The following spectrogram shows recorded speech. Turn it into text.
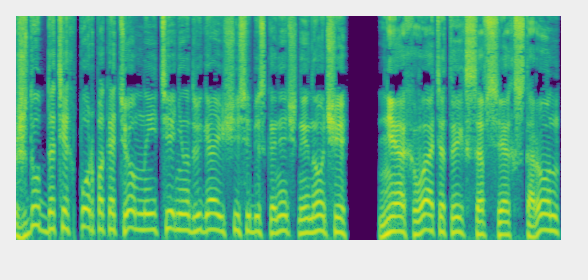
Ждут до тех пор, пока темные тени надвигающейся бесконечной ночи не охватят их со всех сторон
